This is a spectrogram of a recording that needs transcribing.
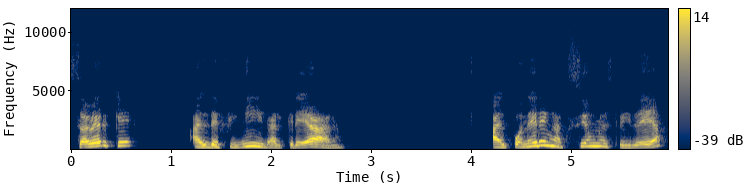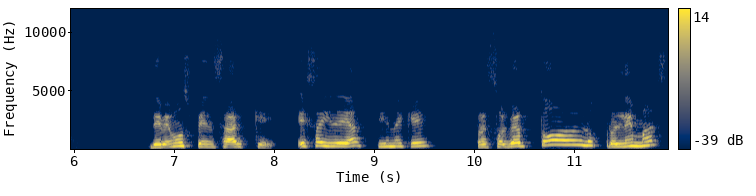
Saber que al definir, al crear, al poner en acción nuestra idea, debemos pensar que esa idea tiene que resolver todos los problemas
